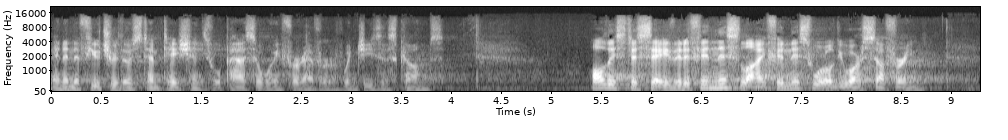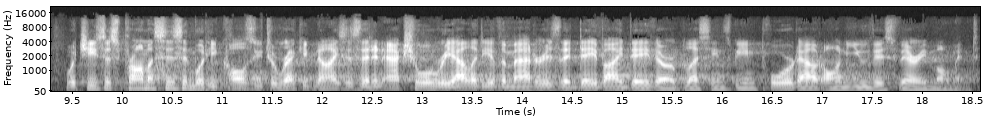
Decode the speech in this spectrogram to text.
And in the future, those temptations will pass away forever when Jesus comes. All this to say that if in this life, in this world, you are suffering, what Jesus promises and what he calls you to recognize is that an actual reality of the matter is that day by day there are blessings being poured out on you this very moment.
